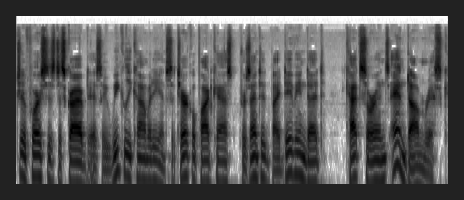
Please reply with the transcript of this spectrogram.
which of course is described as a weekly comedy and satirical podcast presented by Davian Dent, Kat Sorens, and Dom Risk.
